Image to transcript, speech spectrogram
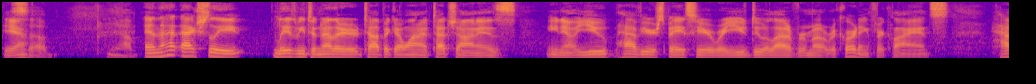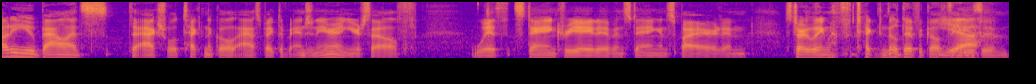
yeah. So, yeah. And that actually leads me to another topic I want to touch on is, you know, you have your space here where you do a lot of remote recording for clients. How do you balance the actual technical aspect of engineering yourself with staying creative and staying inspired and struggling with technical difficulties Yeah. and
